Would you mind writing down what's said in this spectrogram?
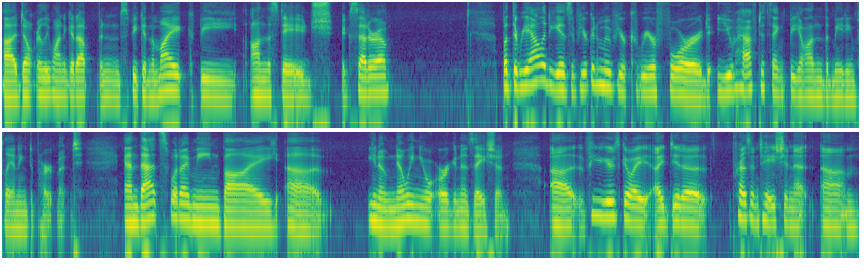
Uh, don't really want to get up and speak in the mic, be on the stage, etc. But the reality is, if you're going to move your career forward, you have to think beyond the meeting planning department. And that's what I mean by, uh, you know, knowing your organization. Uh, a few years ago, I, I did a presentation at um,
